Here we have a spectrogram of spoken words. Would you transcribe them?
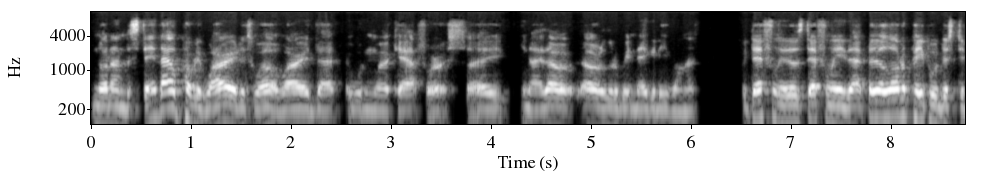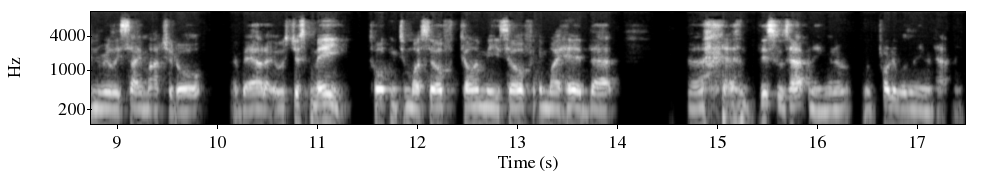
not understand, they were probably worried as well, worried that it wouldn't work out for us. So, you know, they were, they were a little bit negative on it. But definitely, there was definitely that. But a lot of people just didn't really say much at all about it. It was just me talking to myself, telling myself in my head that uh, this was happening and it probably wasn't even happening.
